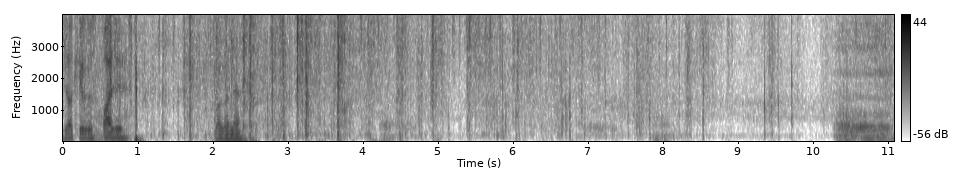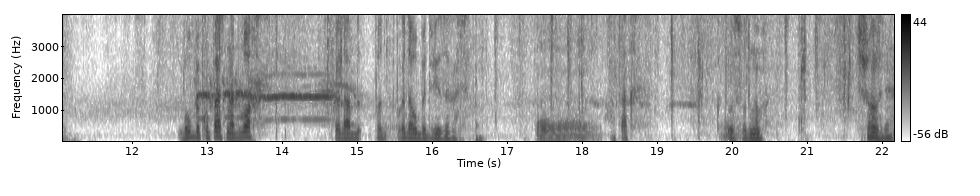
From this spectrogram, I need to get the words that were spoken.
Як я розпалює баронесу. Був би купець на двох, продав, продав би дві зараз. А так, котрусь одну. Що буде?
